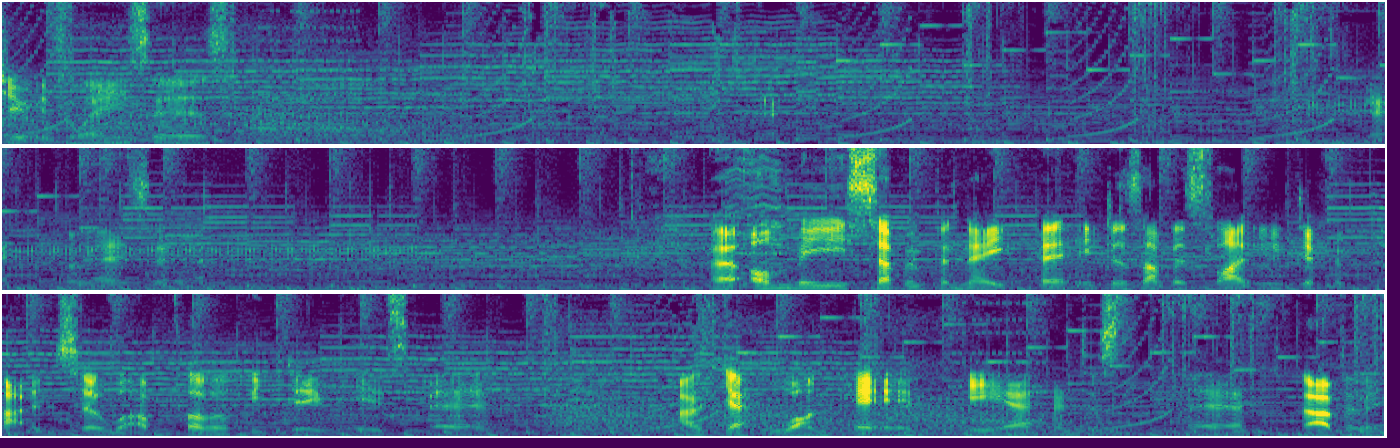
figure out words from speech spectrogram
shoot his lasers. Uh, on the 7th and 8th pit, it does have a slightly different pattern, so what I'll probably do is um, I'll get one hit in here and just, uh, rather than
